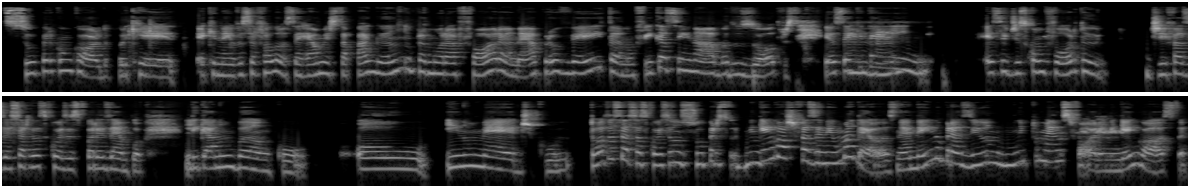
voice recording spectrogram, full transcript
super concordo, porque é que nem você falou, você realmente está pagando para morar fora, né? Aproveita, não fica assim na aba dos outros. Eu sei uhum. que tem esse desconforto de fazer certas coisas, por exemplo, ligar num banco ou ir num médico. Todas essas coisas são super. Ninguém gosta de fazer nenhuma delas, né? Nem no Brasil, muito menos fora, ninguém gosta.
